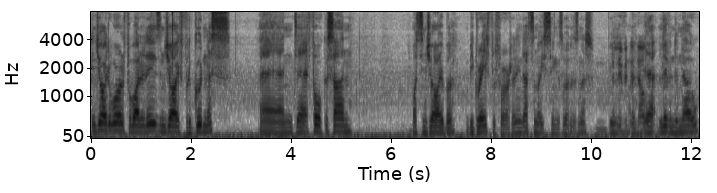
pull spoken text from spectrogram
enjoy the world for what it is. Enjoy it for the goodness, and uh, focus on what's enjoyable. And be grateful for it. I think that's a nice thing as well, isn't it? And Being- live in the uh, now. Yeah, live in the now.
